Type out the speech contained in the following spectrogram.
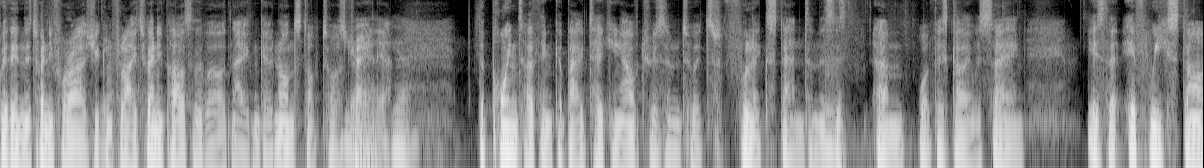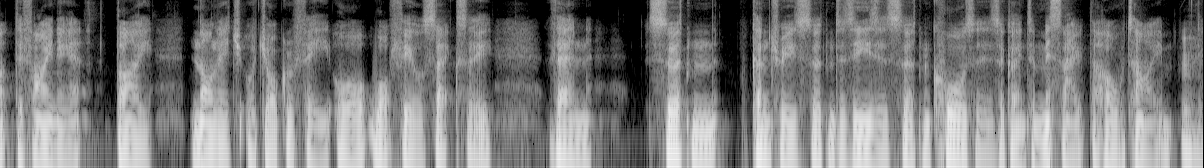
within the 24 hours, you can Yeah. fly to any part of the world now. You can go non-stop to Yeah, Australia. Yeah, the point I think about taking altruism to its full extent, and this Mm. is um, what this guy was saying, is that if we start defining it by knowledge or geography or what feels sexy, then certain countries, certain diseases, certain causes are going to miss out the whole time. Mhm.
